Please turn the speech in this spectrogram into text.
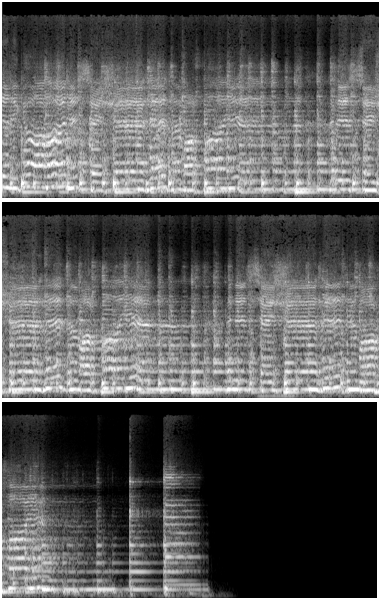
Jenny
